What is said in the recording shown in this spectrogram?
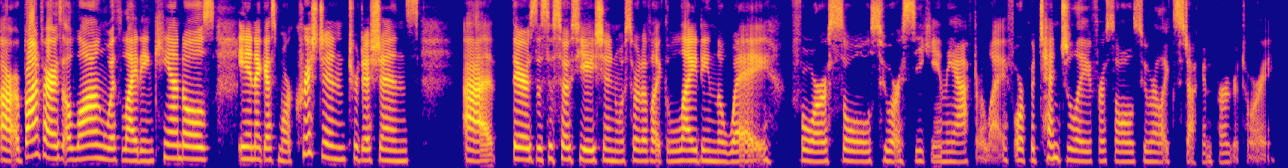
or bonfires along with lighting candles in i guess more christian traditions uh, there's this association with sort of like lighting the way for souls who are seeking the afterlife or potentially for souls who are like stuck in purgatory.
